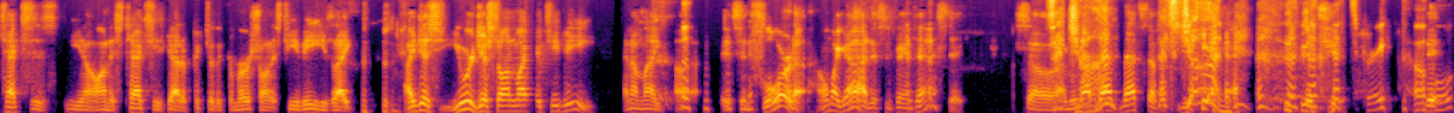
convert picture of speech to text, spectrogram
texts you know on his text he's got a picture of the commercial on his TV he's like I just you were just on my TV and I'm like uh, it's in Florida oh my god this is fantastic so Is that I mean John? that, that that stuff That's John. Yeah. That's great though.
